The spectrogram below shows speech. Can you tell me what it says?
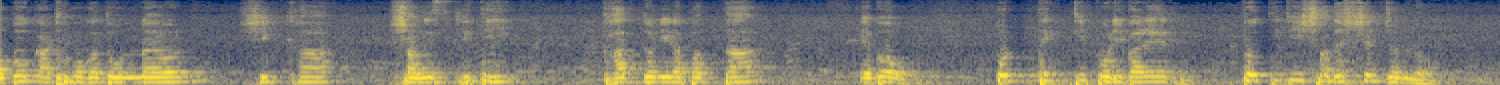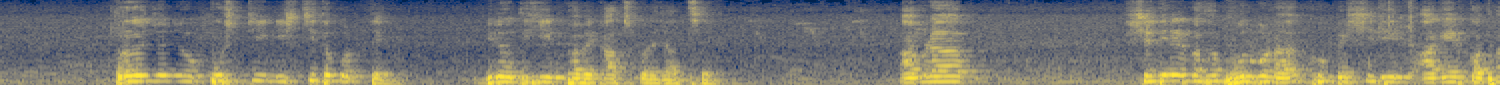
অবকাঠামোগত উন্নয়ন, শিক্ষা, সংস্কৃতি, খাদ্য নিরাপত্তা এবং প্রত্যেকটি পরিবারের প্রতিটি সদস্যের জন্য প্রয়োজনীয় পুষ্টি নিশ্চিত করতে বিরতিহীনভাবে কাজ করে যাচ্ছে। আমরা সেদিনের কথা ভুলব না, খুব বেশি দিন আগের কথা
